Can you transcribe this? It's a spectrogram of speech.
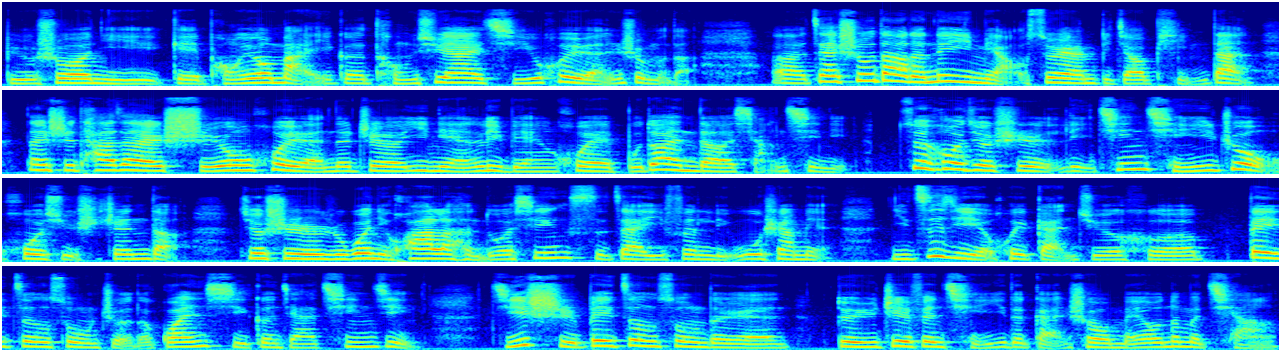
比如说，你给朋友买一个腾讯、爱奇艺会员什么的，呃，在收到的那一秒虽然比较平淡，但是他在使用会员的这一年里边会不断的想起你。最后就是礼轻情意重，或许是真的。就是如果你花了很多心思在一份礼物上面，你自己也会感觉和被赠送者的关系更加亲近。即使被赠送的人对于这份情谊的感受没有那么强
